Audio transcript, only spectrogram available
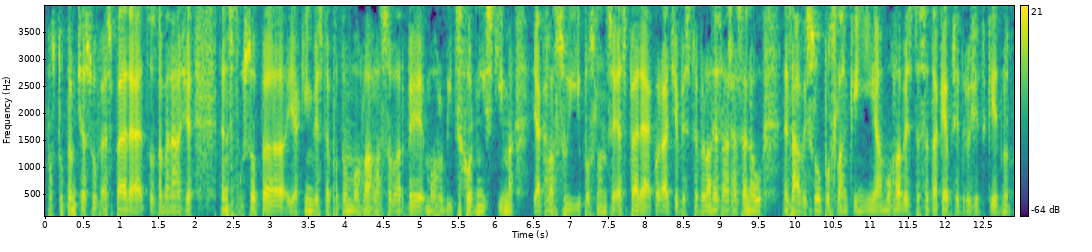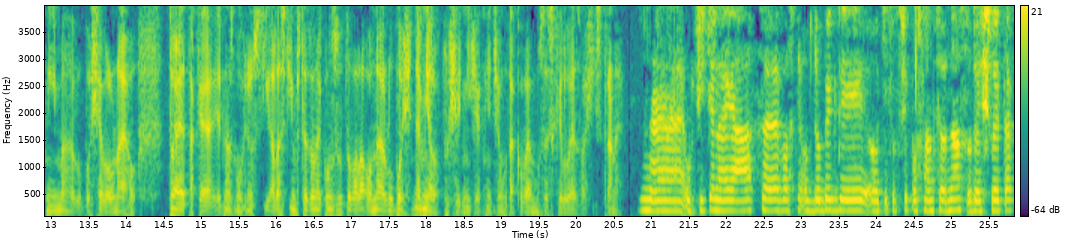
postupem času v SPD, to znamená, že ten způsob, eh, jakým byste potom mohla hlasovat, by mohl být schodný s tím, jak hlasují poslanci SPD, akorát, že byste byla nezařazenou nezávislou poslankyní a mohla byste se také přidružit k jednotným Luboše Volného. To je také jedna z možností, ale s tím jste to nekonzultovala. On Luboš neměl tušení, že k něčemu takovému se skyluje z vaší strany. Ne, určitě určitě ne. Já se vlastně od doby, kdy eh, tito tři poslanci od nás odešli, tak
